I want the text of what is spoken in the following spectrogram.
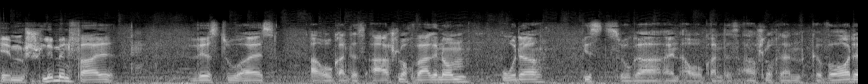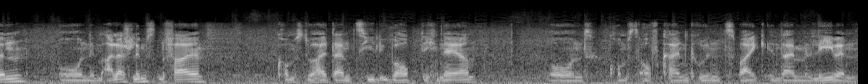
Im schlimmen Fall wirst du als arrogantes Arschloch wahrgenommen oder bist sogar ein arrogantes Arschloch dann geworden. Und im allerschlimmsten Fall kommst du halt deinem Ziel überhaupt nicht näher und kommst auf keinen grünen Zweig in deinem Leben.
